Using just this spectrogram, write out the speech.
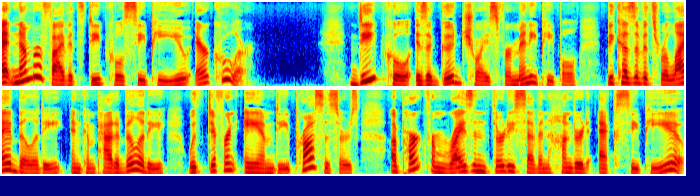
At number 5, it's Deepcool CPU Air Cooler. Deepcool is a good choice for many people because of its reliability and compatibility with different AMD processors apart from Ryzen 3700X CPU.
